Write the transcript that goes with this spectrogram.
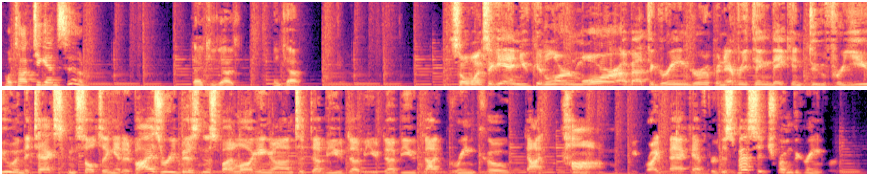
We'll talk to you again soon. Thank you, guys. Thank you. So, once again, you can learn more about the Green Group and everything they can do for you in the tax consulting and advisory business by logging on to www.greenco.com. We'll be right back after this message from the Green Group.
